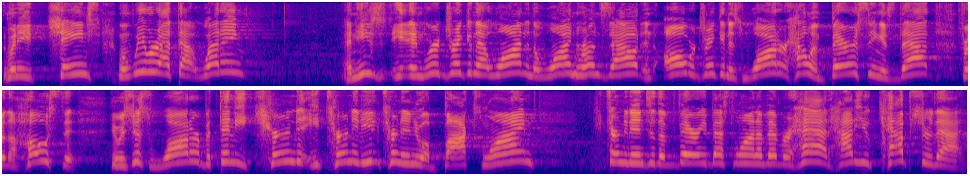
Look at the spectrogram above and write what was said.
When he changed, when we were at that wedding, and he's and we're drinking that wine and the wine runs out and all we're drinking is water. How embarrassing is that for the host that it was just water, but then he turned it, he turned it, he didn't turn it into a box wine. He turned it into the very best wine I've ever had. How do you capture that?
